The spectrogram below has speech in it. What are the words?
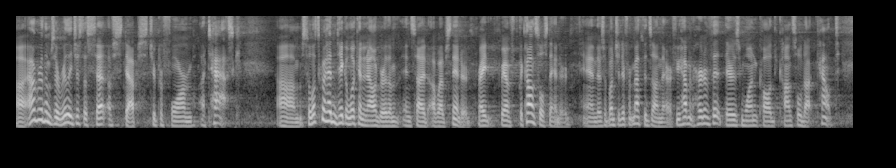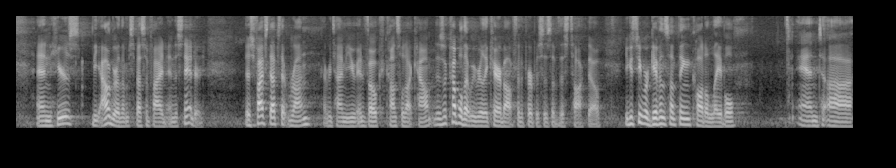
Uh, algorithms are really just a set of steps to perform a task. Um, so let's go ahead and take a look at an algorithm inside a web standard, right? We have the console standard, and there's a bunch of different methods on there. If you haven't heard of it, there's one called console.count. And here's the algorithm specified in the standard. There's five steps that run every time you invoke console.count. There's a couple that we really care about for the purposes of this talk, though. You can see we're given something called a label. And uh,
